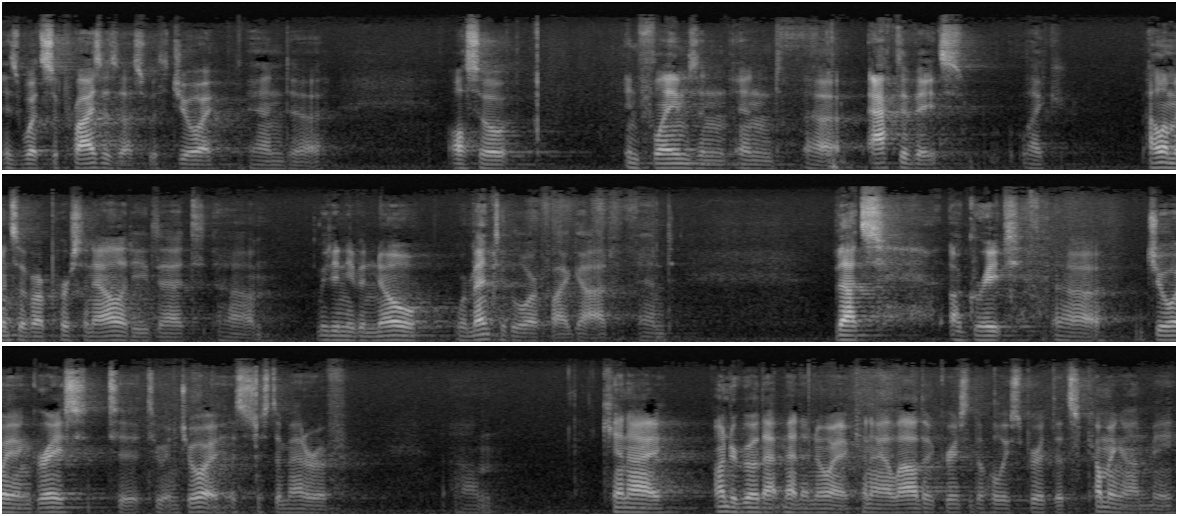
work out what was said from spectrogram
is what surprises us with joy and uh, also inflames and, and uh, activates like elements of our personality that um, we didn't even know were meant to glorify God. And that's a great uh, joy and grace to, to enjoy. It's just a matter of um, can I undergo that metanoia? Can I allow the grace of the Holy Spirit that's coming on me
